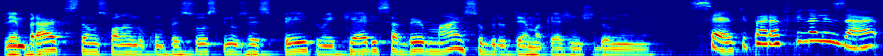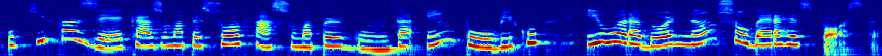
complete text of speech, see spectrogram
Lembrar que estamos falando com pessoas que nos respeitam e querem saber mais sobre o tema que a gente domina. Certo, e para finalizar, o que fazer caso uma pessoa faça uma pergunta em público e o orador não souber a resposta?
